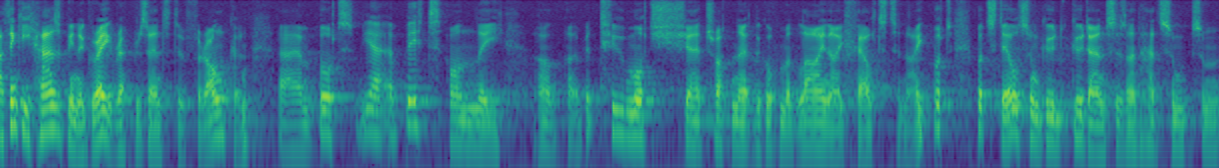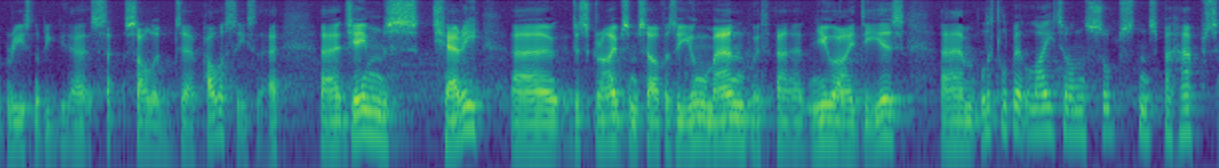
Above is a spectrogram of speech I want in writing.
I think he has been a great representative for Onchan, um, but yeah, a bit on the a bit too much uh, trotting out the government line, I felt tonight, but but still some good good answers and had some some reasonably uh, solid uh, policies there. Uh, James Cherry uh, describes himself as a young man with uh, new ideas. A um, little bit light on substance, perhaps.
